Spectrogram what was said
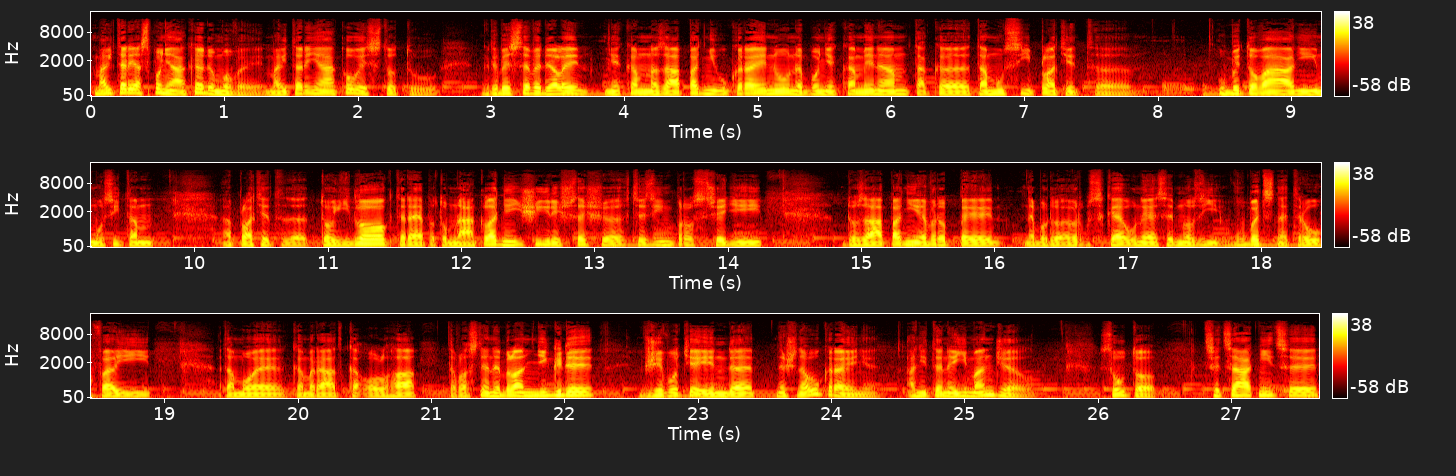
mají tady aspoň nějaké domovy, mají tady nějakou jistotu. Kdyby se vydali někam na západní Ukrajinu nebo někam jinam, tak eh, tam musí platit eh, ubytování, musí tam platit to jídlo, které je potom nákladnější, když seš v cizím prostředí. Do západní Evropy nebo do Evropské unie si mnozí vůbec netroufají. Ta moje kamarádka Olha, ta vlastně nebyla nikdy v životě jinde než na Ukrajině. Ani ten její manžel. Jsou to třicátníci,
